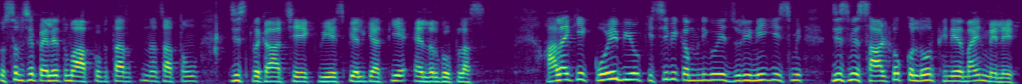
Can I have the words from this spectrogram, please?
तो सबसे पहले तो मैं आपको बताना चाहता हूँ, जिस प्रकार से एक वी की आती है एलर्गो प्लस हालाँकि कोई भी हो, किसी भी कंपनी को ये ज़रूरी नहीं कि इसमें, जिसमें साल्टो कलोर फिनेरमाइन मेलेट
